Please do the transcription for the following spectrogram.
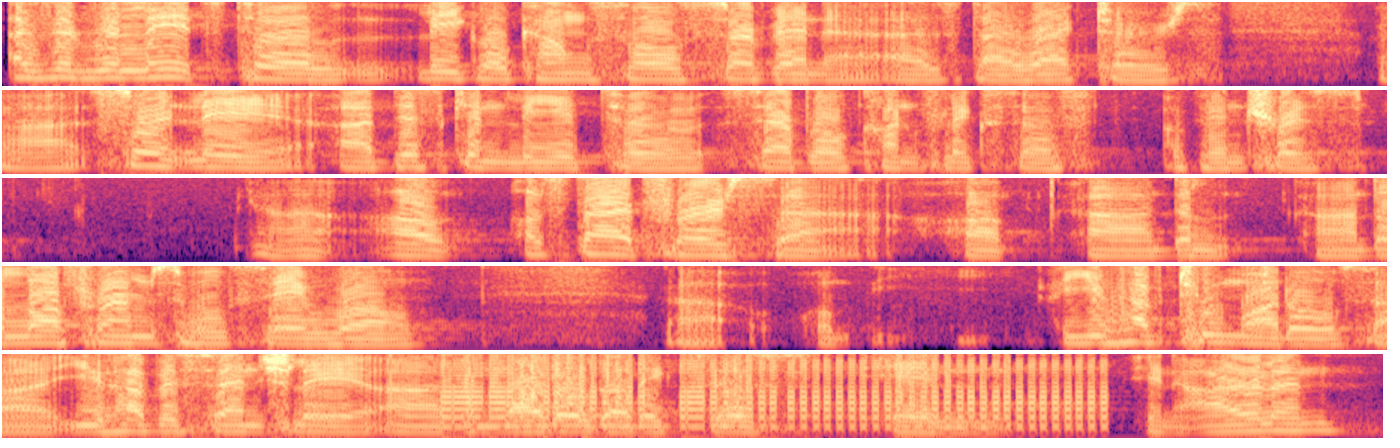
As it relates to legal counsel serving as directors, uh, certainly uh, this can lead to several conflicts of, of interest. Uh, I'll, I'll start first. Uh, uh, the, the law firms will say, well, well you have two models. you have essentially the model that exists in, in Ireland,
